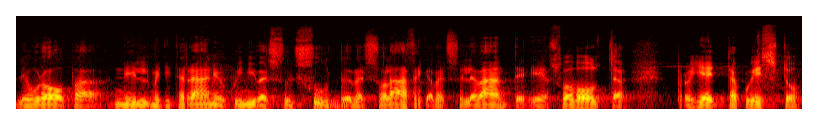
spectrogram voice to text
l'Europa nel Mediterraneo, quindi verso il sud, verso l'Africa, verso il Levante e a sua volta proietta questo,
